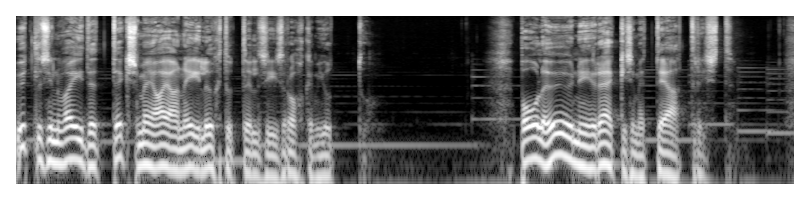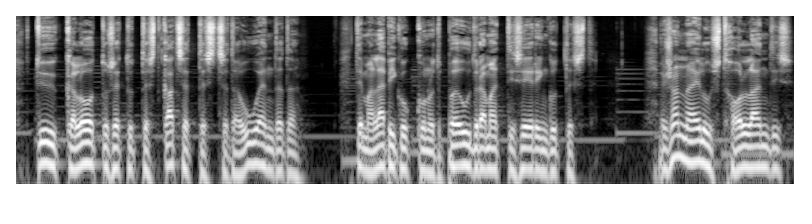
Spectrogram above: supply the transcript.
ütlesin vaid, et eks me aja neil õhtutel siis rohkem juttu. poole ööni rääkisime teatrist, tüüka lootusetutest katsetest seda uuendada, tema läbikukkunud põudramatiseeringutest, Žanna elust Hollandis.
